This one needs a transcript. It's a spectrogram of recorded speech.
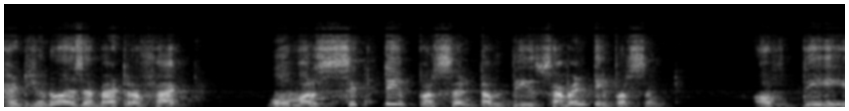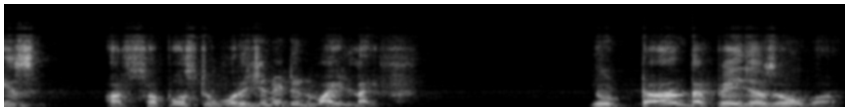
And you know, as a matter of fact, over 60% of these, 70% of these are supposed to originate in wildlife. You turn the pages over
